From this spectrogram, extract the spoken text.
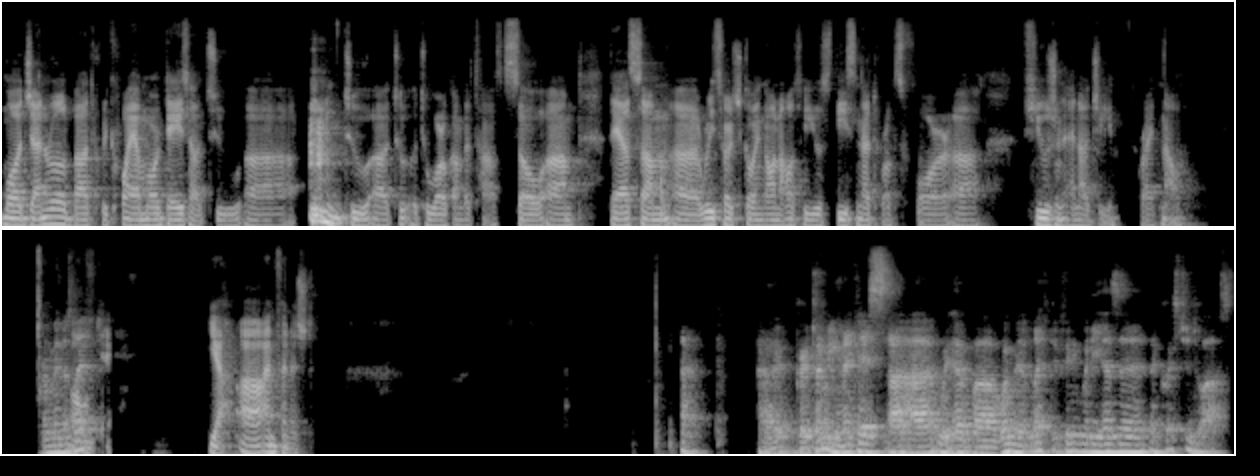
more general, but require more data to, to, to, to work on the task. So um, there's some research going on how to use these networks for fusion energy right now. A minute left. Yeah, I'm finished. Uh, great timing. In that case, uh, we have uh, one minute left if anybody has a, a question to ask.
